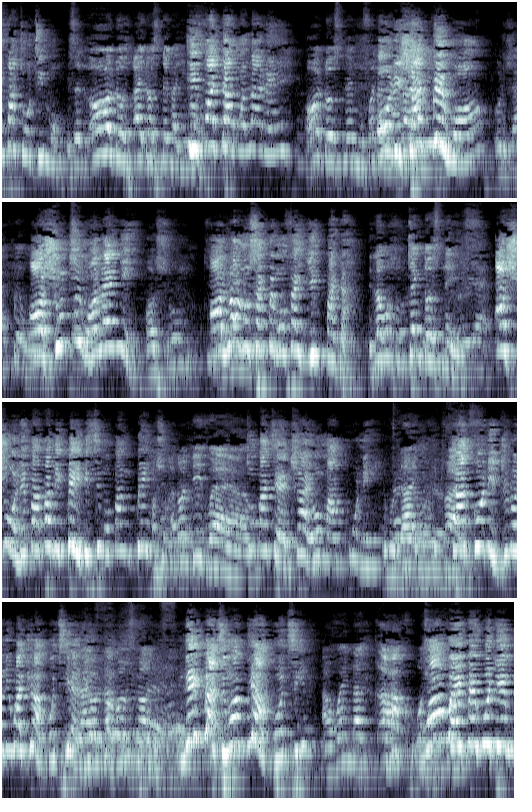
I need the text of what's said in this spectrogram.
ifá tó ti mọ̀ He said all those idols names that you know. ifá dá wọn láre All those names. the Father òrìṣà gbè wọ́n Òrìṣà pè wọ́n. ọ̀ṣun tì wọ́n lẹ́yìn Ọ̀ṣun. ọlọ́run sọ pé mo fẹ́ yí padà The Lord wants to change those names. ọ̀ṣun ò lè bá bá mi gbé ibi tí mo bá ń gbé Ọ̀ṣun cannot live where I tó bá tiẹ̀ try ó máa kú ni He will die if he tries. dágónì dúró níwájú àpótí ẹ̀rí ọlọ́run nígbà tí wọ́n gbé àpótí And when that ark was wọ́n wọ ẹgbẹ́ wooden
